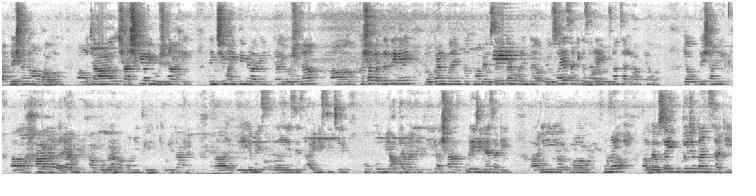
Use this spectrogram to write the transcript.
अपडेशन व्हावं ज्या शासकीय योजना आहेत त्यांची माहिती मिळावी त्या योजना कशा पद्धतीने लोकांपर्यंत किंवा व्यावसायिकांपर्यंत व्यवसायासाठी कसा त्या योजनांचा लाभ घ्यावा या उद्देशाने हा रॅम हा प्रोग्राम आपण इथे ठेवलेला आहे. M S S S I D सीचे खूप खूप मी आभार मानले की अशा धुळे जिल्ह्यासाठी आणि पूर्ण व्यावसायिक उद्योजकांसाठी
